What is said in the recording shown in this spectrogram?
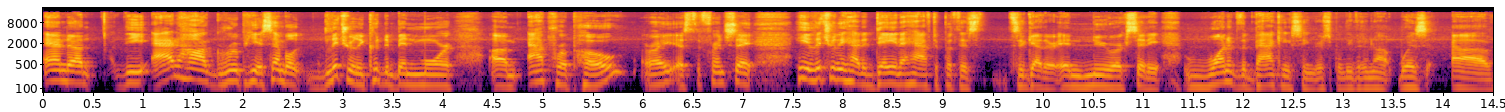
And uh, the ad hoc group he assembled literally couldn't have been more um, apropos, right? As the French say. He literally had a day and a half to put this together in New York City. One of the backing singers, believe it or not, was uh,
